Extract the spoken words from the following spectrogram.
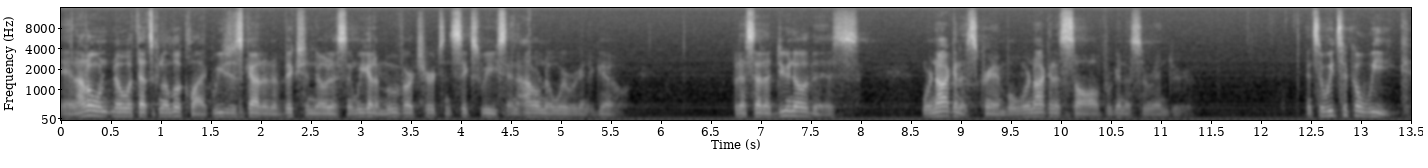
And I don't know what that's going to look like. We just got an eviction notice and we got to move our church in six weeks, and I don't know where we're going to go. But I said, I do know this. We're not going to scramble, we're not going to solve, we're going to surrender. And so we took a week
